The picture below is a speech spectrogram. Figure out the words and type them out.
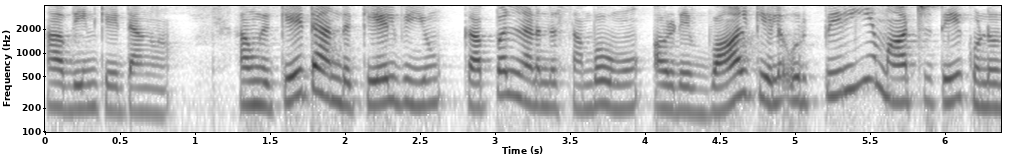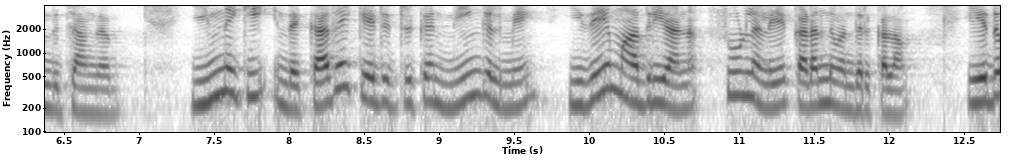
அப்படின்னு கேட்டாங்களாம். அவங்க கேட்ட அந்த கேள்வியும் கப்பல் நடந்த சம்பவமும் அவருடைய வாழ்க்கையில் ஒரு பெரிய மாற்றத்தையே கொண்டு வந்துச்சாங்க. இன்னைக்கு இந்த கதை கேட்டுட்ருக்க நீங்களுமே இதே மாதிரியான சூழ்நிலையை கடந்து வந்திருக்கலாம். ஏதோ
